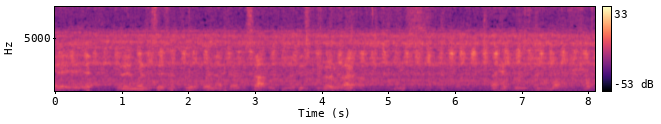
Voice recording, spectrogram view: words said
yeah, yeah, yeah. And then when it says it's uh, when go to start with, and they just convert it over. Had these in the model.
